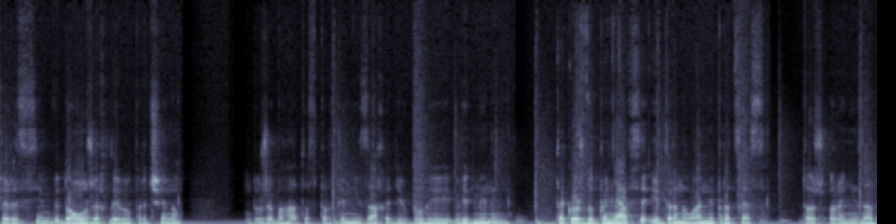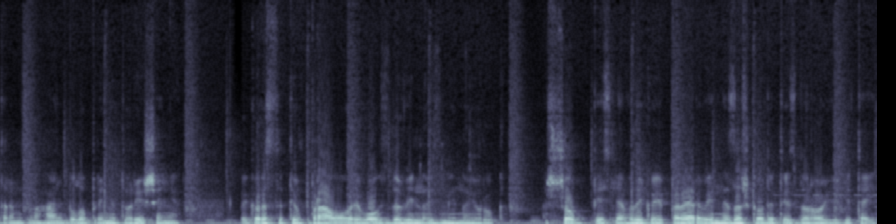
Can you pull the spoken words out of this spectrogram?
Через всім відому жахливу причину дуже багато спортивних заходів були відмінені. Також зупинявся і тренувальний процес. Тож організаторам змагань було прийнято рішення використати вправу ривок з довільною зміною рук, щоб після великої перерви не зашкодити здоров'ю дітей.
